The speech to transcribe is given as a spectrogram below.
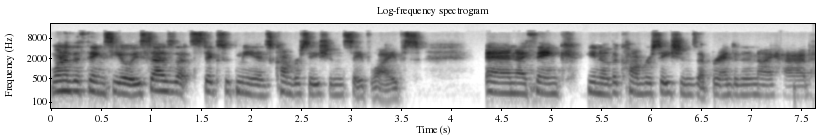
one of the things he always says that sticks with me is conversations save lives and I think, you know, the conversations that Brandon and I had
